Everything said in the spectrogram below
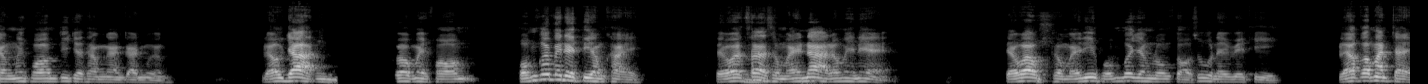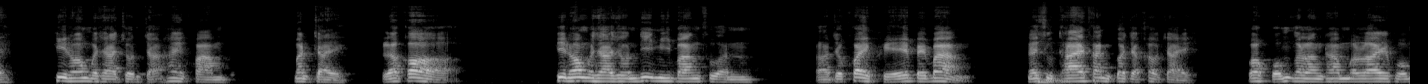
ยังไม่พร้อมที่จะทำงานการเมือง แล้วญาติอืมก็ไม่พร้อม ผมก็ไม่ได้เตรียมใคร แต่ว่าถ้าสมัยหน้าแล้วไม่แน่ แต่ว่าสมัยนี้ผมก็ยังลงต่อสู้ในเวที แล้วก็มั่นใจพี่น้องประชาชนจะให้ความมั่นใจ แล้วก็พี่น้องประชาชนที่มีบางส่วนอาจจะค่อยเขวไปบ้าง ในสุดท้ายท่านก็จะเข้าใจ ว่าผมกำลังทำอะไร ผม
